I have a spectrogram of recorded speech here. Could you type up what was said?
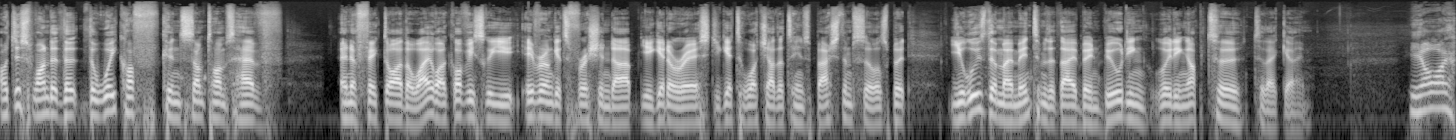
I just wonder that the week off can sometimes have an effect either way. Like obviously everyone gets freshened up, you get a rest, you get to watch other teams bash themselves, but you lose the momentum that they've been building leading up to, to that game. Yeah, I,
